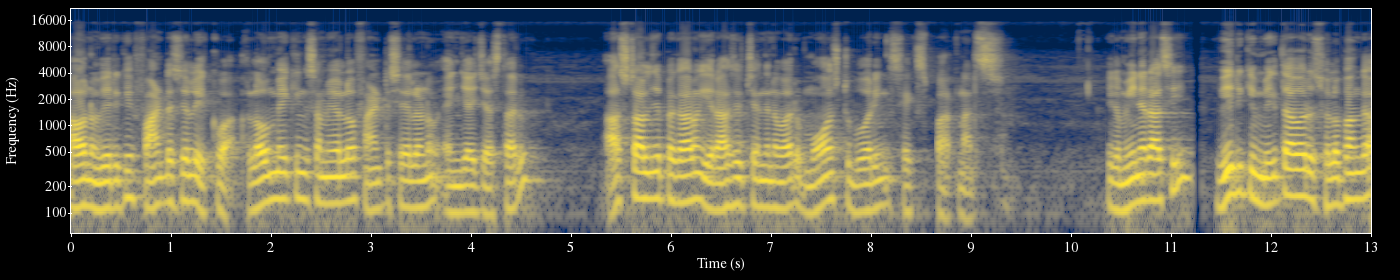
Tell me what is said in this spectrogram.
అవును వీరికి ఫాంటసీలు ఎక్కువ. లవ్ మేకింగ్ సమయంలో ఫాంటసీలను ఎంజాయ్ చేస్తారు. ఆస్ట్రాలజీ ప్రకారం ఈ రాశికి చెందిన వారు మోస్ట్ బోరింగ్ సెక్స్ పార్ట్నర్స్. ఇక మీనరాశి వీరికి మిగతా వారు సులభంగా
